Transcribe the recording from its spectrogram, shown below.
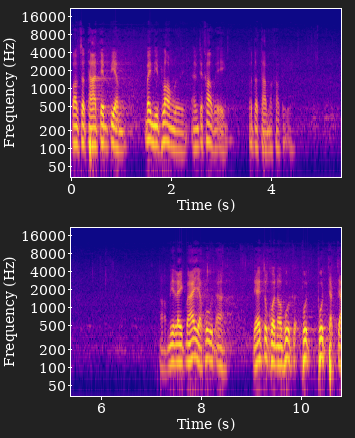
ความศรัทธาเต็มเปี่ยมไม่มีพร่องเลยมันจะเข้าไปเองพระตธรรมมาเข้าไปเอง มีอะไรไหมอยากพูดอะเดี๋ยวทุกคนเอาพูดพูดพูดจากใจ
